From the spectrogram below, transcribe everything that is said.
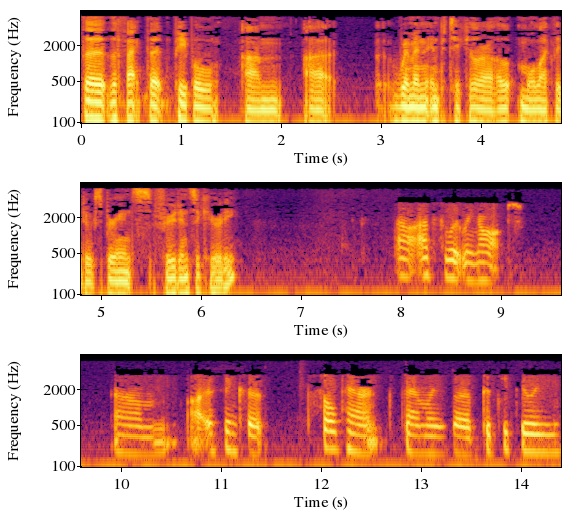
The the fact that people, um, uh, women in particular, are more likely to experience food insecurity? Uh, absolutely not. Um, I think that sole parent families are particularly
